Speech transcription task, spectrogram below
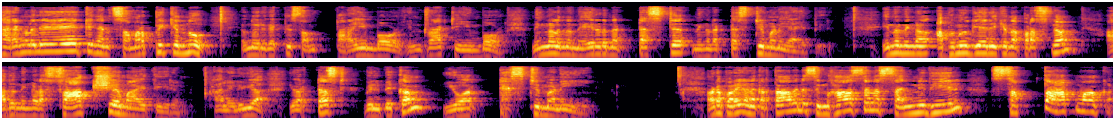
കരങ്ങളിലേക്ക് ഞാൻ സമർപ്പിക്കുന്നു എന്നൊരു വ്യക്തി പറയുമ്പോൾ ഇൻട്രാക്ട് ചെയ്യുമ്പോൾ നിങ്ങൾ ഇന്ന് നേരിടുന്ന ടെസ്റ്റ് നിങ്ങളുടെ ടെസ്റ്റ് മണിയായി തീരും. ഇന്ന് നിങ്ങൾ അഭിമുഖീകരിക്കുന്ന പ്രശ്നം അത് നിങ്ങളുടെ സാക്ഷ്യമായി തീരും. Hallelujah your test will become your testimony അവിടെ പറയുകയാണ് കർത്താവിന്റെ സിംഹാസന സന്നിധിയിൽ സപ്താത്മാക്കൾ.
